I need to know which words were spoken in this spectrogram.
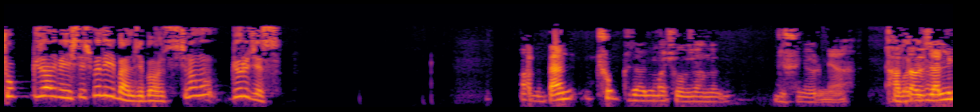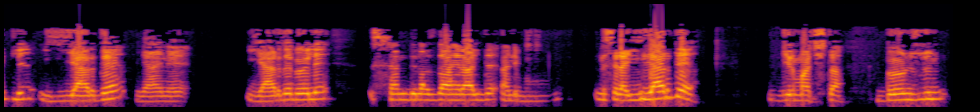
çok güzel bir eşleşme değil bence Burns için ama göreceğiz. Abi ben çok güzel bir maç olacağını düşünüyorum ya. Hatta Olabilir. özellikle yerde yani yerde böyle sen biraz daha herhalde hani mesela yerde bir maçta Burns'ün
